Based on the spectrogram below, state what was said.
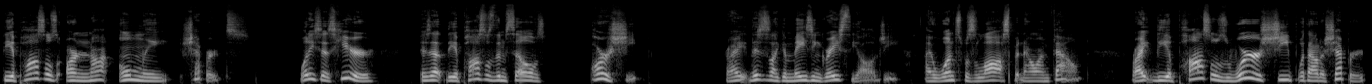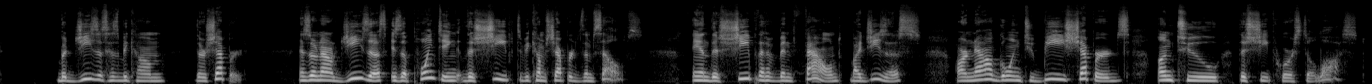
the apostles are not only shepherds. What he says here is that the apostles themselves are sheep, right? This is like amazing grace theology. I once was lost, but now I'm found right? The apostles were sheep without a shepherd, but Jesus has become their shepherd. And so now Jesus is appointing the sheep to become shepherds themselves. And the sheep that have been found by Jesus are now going to be shepherds unto the sheep who are still lost.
